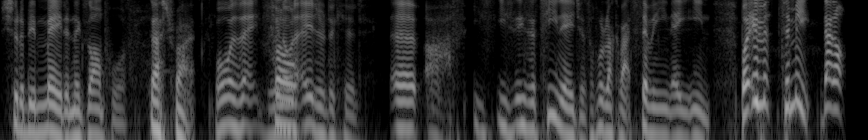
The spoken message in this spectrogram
should have been made an example of. That's right. What was it? Do you So- know the age of the kid? Uh, f- he's, he's he's a teenager, so probably like about 17, 18. But if it, to me, that don't,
